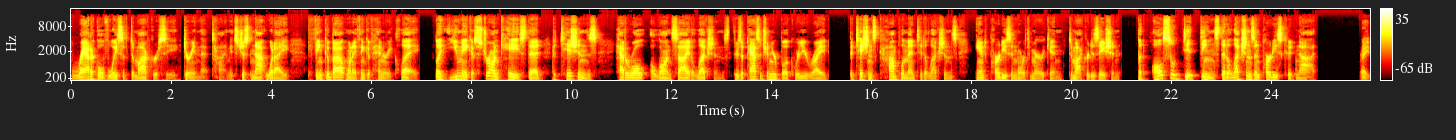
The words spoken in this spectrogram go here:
radical voice of democracy during that time. It's just not what I think about when I think of Henry Clay. But you make a strong case that petitions had a role alongside elections. There's a passage in your book where you write petitions complemented elections and parties in North American democratization, but also did things that elections and parties could not. Right.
